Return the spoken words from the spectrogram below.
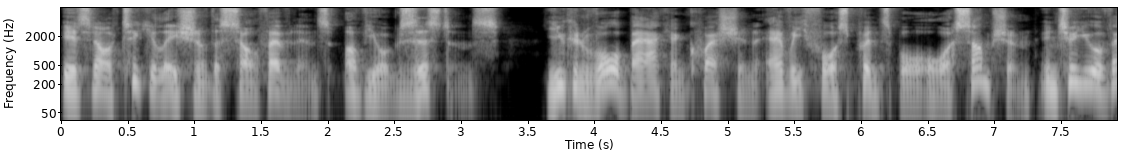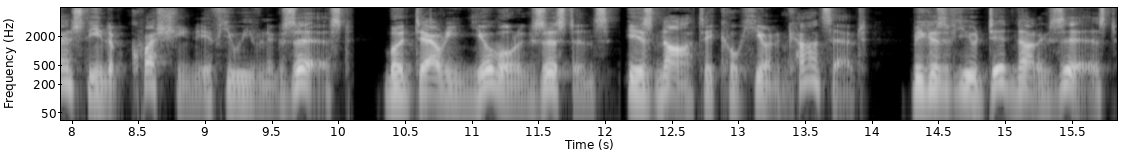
it's an articulation of the self evidence of your existence. You can roll back and question every first principle or assumption until you eventually end up questioning if you even exist, but doubting your own existence is not a coherent concept, because if you did not exist,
